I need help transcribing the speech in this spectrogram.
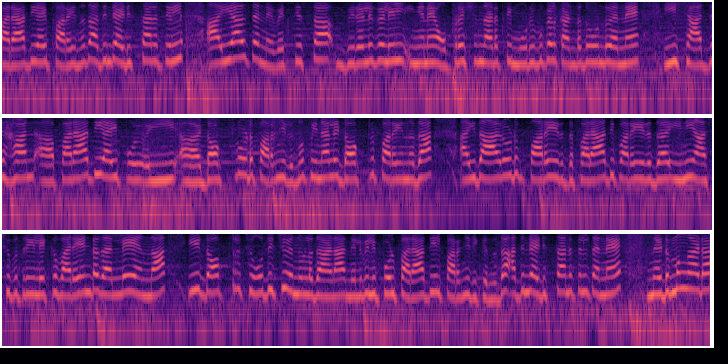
പരാതിയായി പറയുന്നത്. അതിന്റെ അടിസ്ഥാനത്തിൽ അയാൾ തന്നെ വ്യത്യസ്ത വിരലുകളിൽ ഇങ്ങനെ ഓപ്പറേഷൻ നടത്തി മുറിവുകൾ കണ്ടതുകൊണ്ട് തന്നെ ഈ ഷാജഹാൻ പരാതിയായി ഈ ഡോക്ടറോട് പറഞ്ഞിരുന്നു. പിന്നാലെ ഡോക്ടർ പറയുന്നത് ഇത് ആരോടും പറയരുത് പരാതി പറയരുത് ഇനി ആശുപത്രിയിലേക്ക് വരേണ്ടതല്ലേ? എന്ന ഈ ഡോക്ടർ ചോദിച്ചു എന്നുള്ളതാണ് നിലവിൽ ഇപ്പോൾ പരാതിയിൽ പറഞ്ഞിരിക്കുന്നത്. അതിന്റെ അടിസ്ഥാനത്തിൽ തന്നെ നെടുമങ്ങാട്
